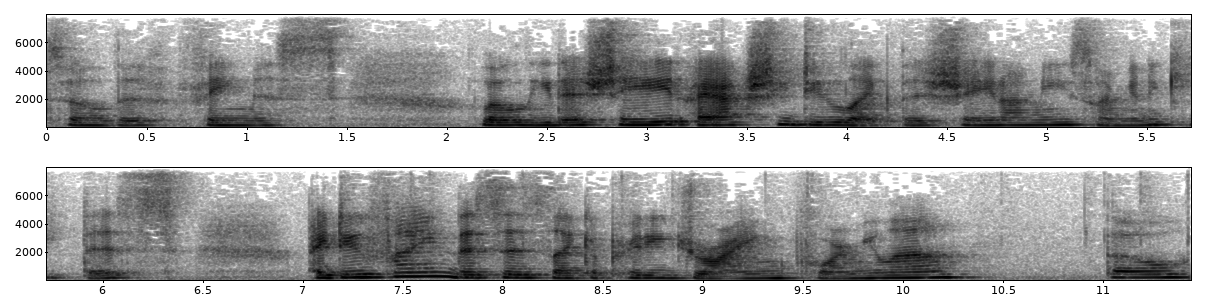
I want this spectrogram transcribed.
So the famous Lolita shade. I actually do like this shade on me, so I'm gonna keep this. I do find this is like a pretty drying formula though.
